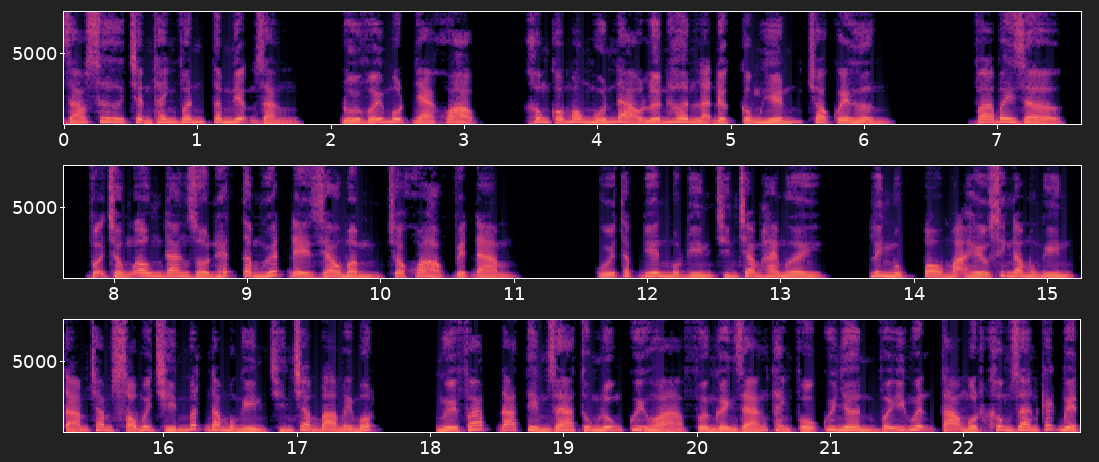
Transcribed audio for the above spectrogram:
giáo sư Trần Thanh Vân tâm niệm rằng, đối với một nhà khoa học, không có mong muốn nào lớn hơn là được cống hiến cho quê hương. Và bây giờ, vợ chồng ông đang dồn hết tâm huyết để gieo mầm cho khoa học Việt Nam. Cuối thập niên 1920, Linh mục Paul Mã Hiếu sinh năm 1869 mất năm 1931. Người Pháp đã tìm ra thung lũng Quy Hòa, phường Gành Giáng, thành phố Quy Nhơn với ý nguyện tạo một không gian cách biệt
